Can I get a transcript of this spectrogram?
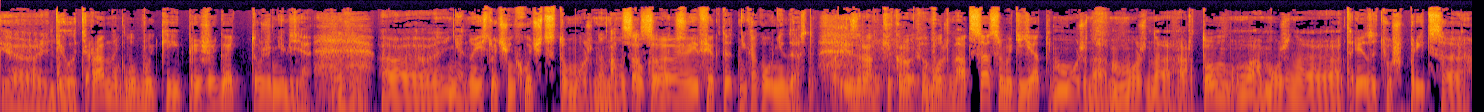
э, делать раны глубокие, прижигать тоже нельзя. Э, Не, ну если очень хочется, то можно, но Отсасывать. только эффекта это никакого не даст. Из ранки кровь Вот можно? отсасывать яд можно. Можно ртом, а можно отрезать у шприца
